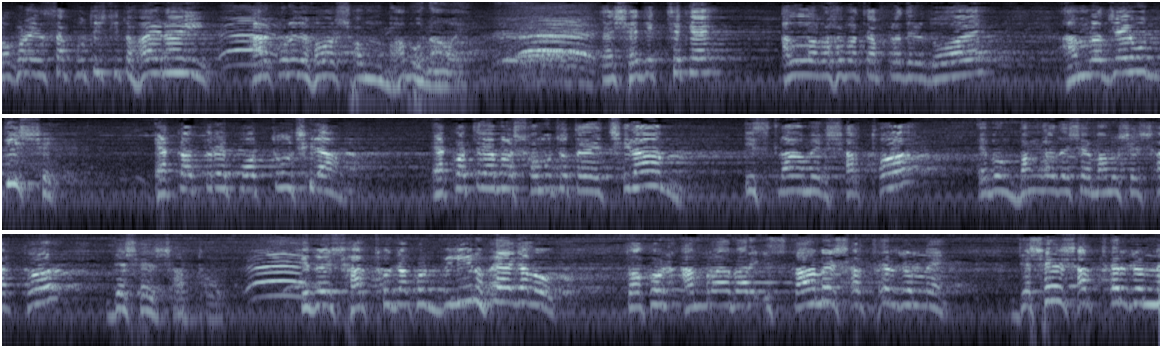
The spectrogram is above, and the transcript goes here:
কখনো ইনসাফ প্রতিষ্ঠিত হয় নাই, আর কোনো হওয়ার সম্ভাবনা হয় তাই সেদিক থেকে আল্লাহ রহমত আপনাদের দোয়ায় আমরা যে উদ্দেশ্যে একত্রে পথ চলছিলাম, একত্রে আমরা সমঝোতায় ছিলাম, ইসলামের স্বার্থ এবং বাংলাদেশের মানুষের স্বার্থ, দেশের স্বার্থ। কিন্তু এই স্বার্থ যখন বিলীন হয়ে গেল, তখন আমরা আবার ইসলামের স্বার্থের জন্য দেশের স্বার্থের জন্য,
